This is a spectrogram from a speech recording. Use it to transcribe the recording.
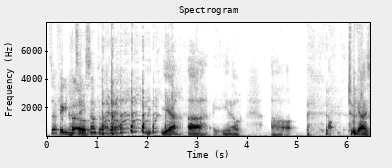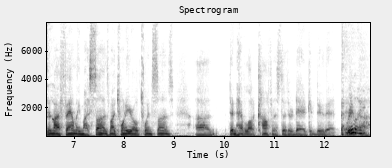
So I figured you'd Uh-oh. say something like that. yeah, uh, you know, uh, two guys in my family, my sons, my 20 year old twin sons uh, didn't have a lot of confidence that their dad could do that. Really? And, uh,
